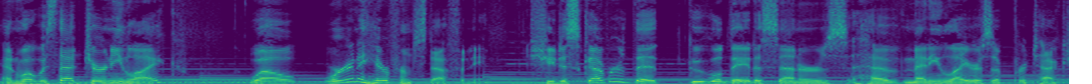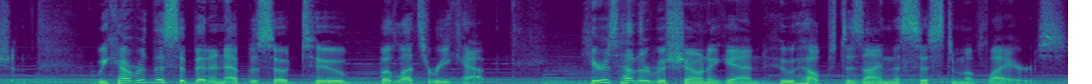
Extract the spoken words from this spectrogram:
And what was that journey like? Well, we're going to hear from Stephanie. She discovered that Google data centers have many layers of protection. We covered this a bit in episode 2, but let's recap. Here's Heather Vachon again, who helps design the system of layers.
